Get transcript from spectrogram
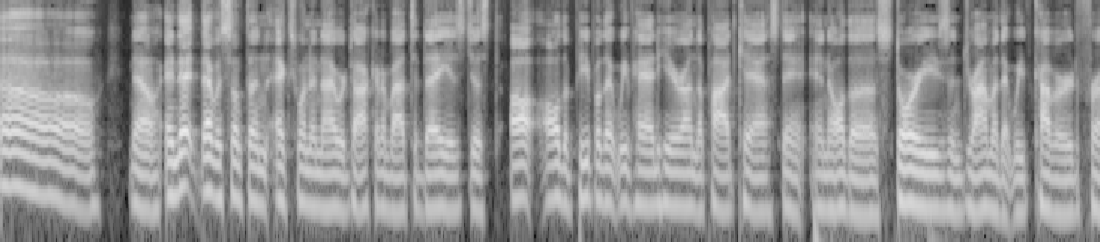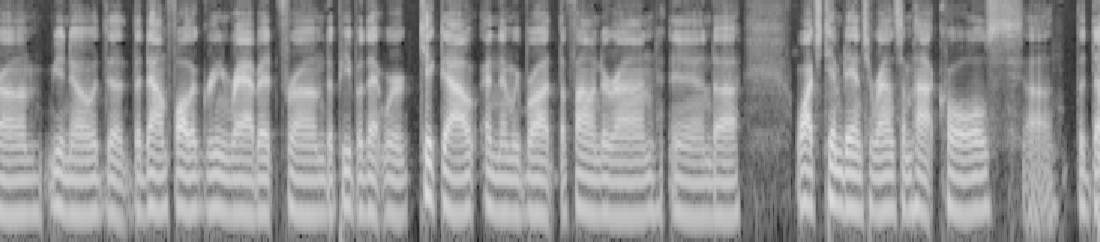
oh no, and that that was something X One and I were talking about today. Is just all all the people that we've had here on the podcast and, and all the stories and drama that we've covered from you know the the downfall of Green Rabbit, from the people that were kicked out, and then we brought the founder on and. uh watched him dance around some hot coals. Uh, the d-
